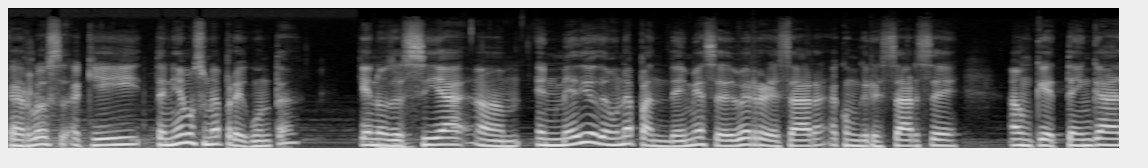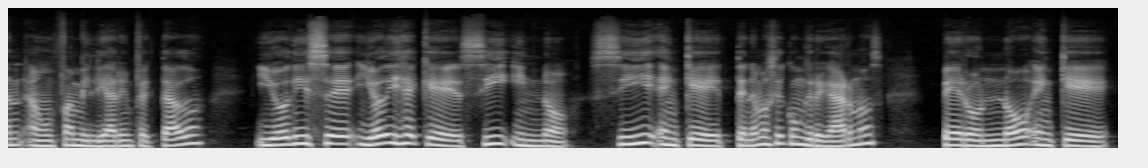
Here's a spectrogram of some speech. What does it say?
Carlos, aquí teníamos una pregunta que nos decía, um, en medio de una pandemia se debe regresar a congresarse aunque tengan a un familiar infectado yo, dice, yo dije que sí y no. Sí en que tenemos que congregarnos, pero no en que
